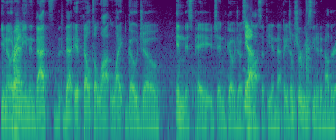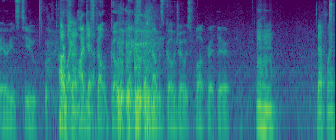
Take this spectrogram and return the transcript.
you know what i mean and that's that it felt a lot like gojo in this page and gojo's Yeah. philosophy in that page i'm sure we've seen it in other areas too but like i just yeah. felt go like felt that was gojo as fuck right there hmm Definitely.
